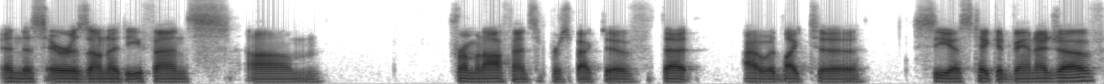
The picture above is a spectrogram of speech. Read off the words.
in this Arizona defense um, from an offensive perspective that I would like to see us take advantage of.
